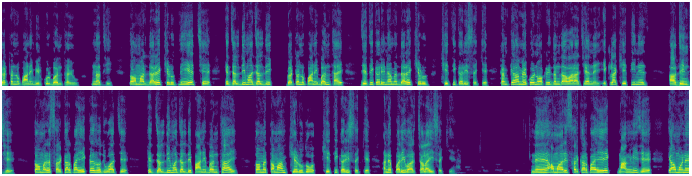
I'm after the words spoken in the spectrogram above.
ગટરનું પાણી બિલકુલ બંધ થયું નથી. તો અમારે દરેક ખેડૂતની એ જ છે કે જલ્દીમાં જલ્દી ગટરનું પાણી બંધ થાય, જેથી કરીને અમે દરેક ખેડૂત ખેતી કરી શકીએ. કેમ કે અમે કોઈ નોકરી ધંધાવાળા છે નહીં. એકલા ખેતીને જ આધીન છે. તો અમારે સરકાર પાસે એક જ રજૂઆત છે કે જલ્દીમાં જલ્દી પાણી બંધ થાય તો અમે તમામ ખેડૂતો ખેતી કરી શકીએ અને પરિવાર ચલાવી શકીએ. ને અમારી સરકાર પાસે એક માંગણી છે કે અમને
